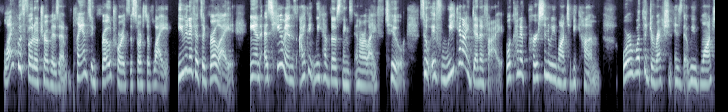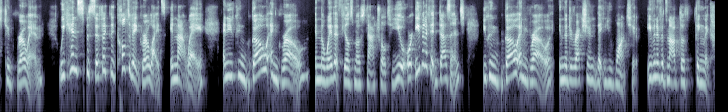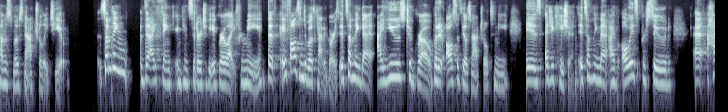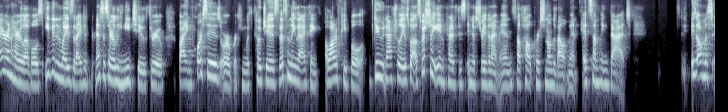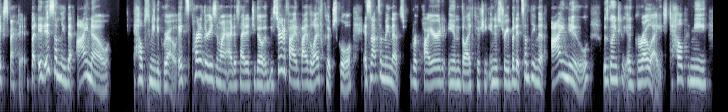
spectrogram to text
like with phototropism, plants grow towards the source of light, even if it's a grow light. And as humans, I think we have those things in our life too. So if we can identify what kind of person we want to become, or what the direction is that we want to grow in, we can specifically cultivate grow lights in that way. And you can go and grow in the way that feels most natural to you. Or even if it doesn't, you can go and grow in the direction that you want to, even if it's not the thing that comes most naturally to you. Something that I think and consider to be a grow light for me, that it falls into both categories. It's something that I use to grow, but it also feels natural to me is education. It's something that I've always pursued at higher and higher levels, even in ways that I didn't necessarily need to through buying courses or working with coaches. That's something that I think a lot of people do naturally as well, especially in kind of this industry that I'm in, self help, personal development. It's something that is almost expected, but it is something that I know helps me to grow. It's part of the reason why I decided to go and be certified by the life coach school. It's not something that's required in the life coaching industry, but it's something that I knew was going to be a grow light to help me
